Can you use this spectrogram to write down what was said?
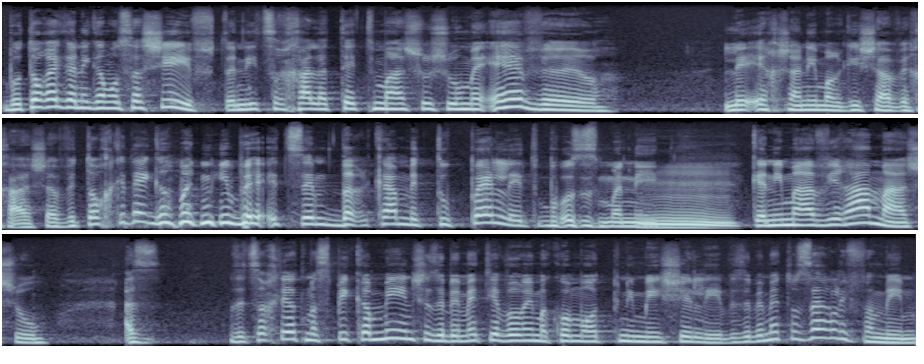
באותו רגע אני גם עושה שיפט, אני צריכה לתת משהו שהוא מעבר לאיך שאני מרגישה וחשה, ותוך כדי גם אני בעצם דרכה מטופלת בו זמנית, mm. כי אני מעבירה משהו. אז זה צריך להיות מספיק אמין, שזה באמת יבוא ממקום מאוד פנימי שלי, וזה באמת עוזר לפעמים.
